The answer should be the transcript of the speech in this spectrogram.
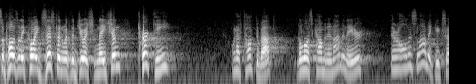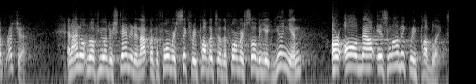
supposedly coexisting with the Jewish nation, Turkey. What I've talked about, the lowest common denominator, they're all Islamic except Russia. And I don't know if you understand it or not, but the former six republics of the former Soviet Union are all now Islamic republics.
